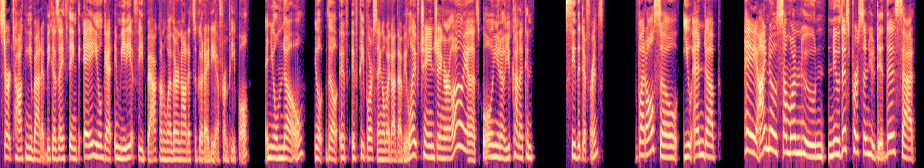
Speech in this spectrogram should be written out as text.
start talking about it because I think A you'll get immediate feedback on whether or not it's a good idea from people and you'll know you'll they'll if if people are saying, "Oh my god, that'd be life-changing," or "Oh yeah, that's cool," you know, you kind of can see the difference. But also, you end up hey, I know someone who knew this person who did this at,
